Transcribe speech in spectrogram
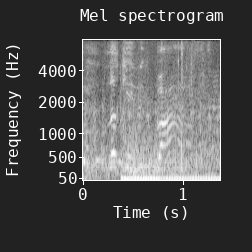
looking bomb.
